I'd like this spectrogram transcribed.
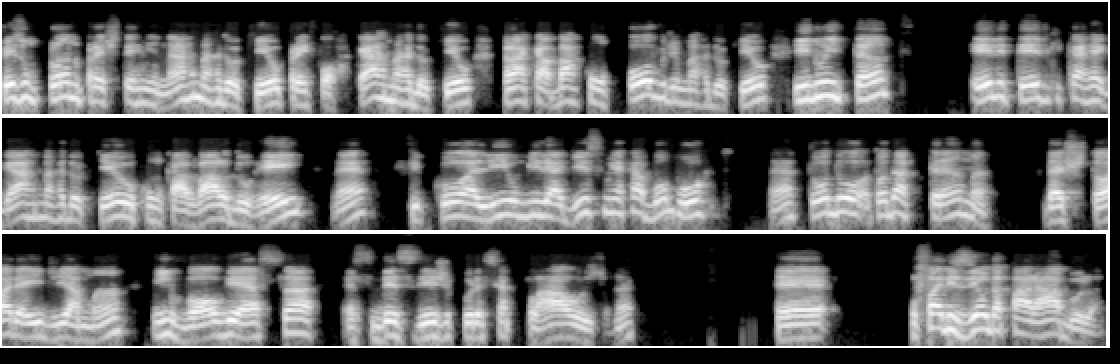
fez um plano para exterminar Mardoqueu, para enforcar Mardoqueu, para acabar com o povo de Mardoqueu, e, no entanto, ele teve que carregar Mardoqueu com o cavalo do rei, né? ficou ali humilhadíssimo e acabou morto. Né? Todo, toda a trama da história aí de Amã envolve essa, esse desejo por esse aplauso. Né? É, o fariseu da parábola.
